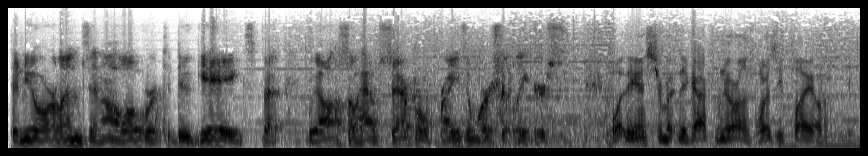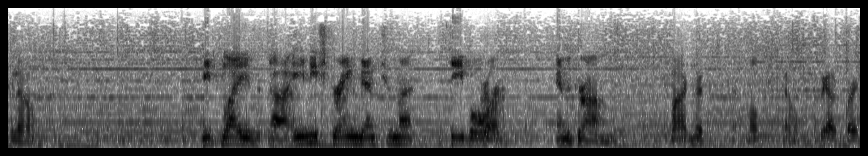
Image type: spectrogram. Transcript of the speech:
to New Orleans and all over to do gigs, but we also have several praise and worship leaders. What the instrument? The guy from New Orleans. What does he play? on? If you know. He plays uh, any stringed instrument, the keyboard, Really? and the drums. My goodness. We got a break.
